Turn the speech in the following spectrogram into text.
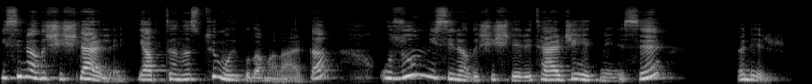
Misinalı şişlerle yaptığınız tüm uygulamalarda uzun misinalı şişleri tercih etmenizi öneririm.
